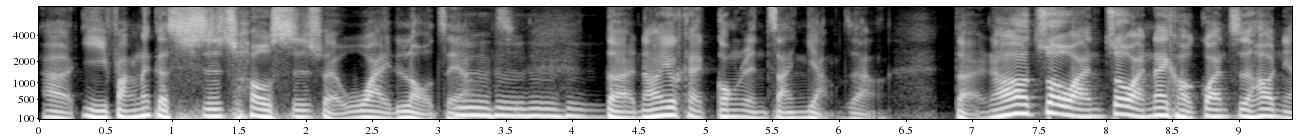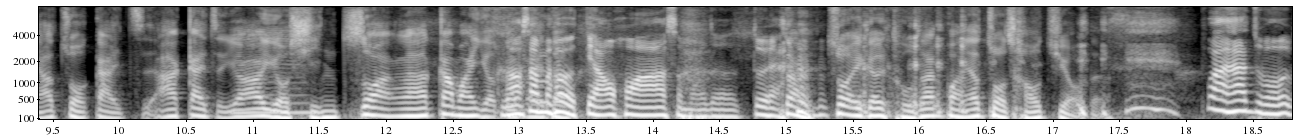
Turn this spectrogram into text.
呃，以防那个湿臭湿水外漏这样子，对，然后又可以供人瞻仰这样，对，然后做完做完那口棺之后，你要做盖子啊，盖子又要有形状啊，干嘛有？然后上面会有雕花什么的，对啊，对，做一个土葬棺要做超久的。不然他怎么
